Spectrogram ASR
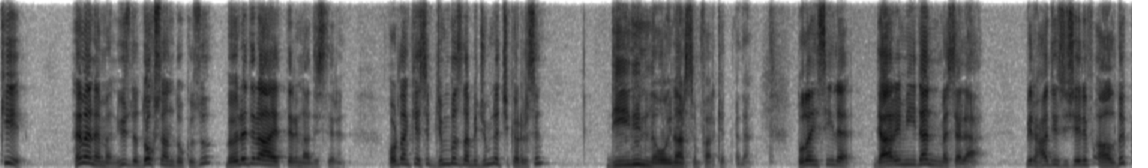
ki hemen hemen yüzde 99'u böyledir ayetlerin, hadislerin. Oradan kesip cımbızla bir cümle çıkarırsın, dininle oynarsın fark etmeden. Dolayısıyla Darimi'den mesela bir hadisi şerif aldık.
